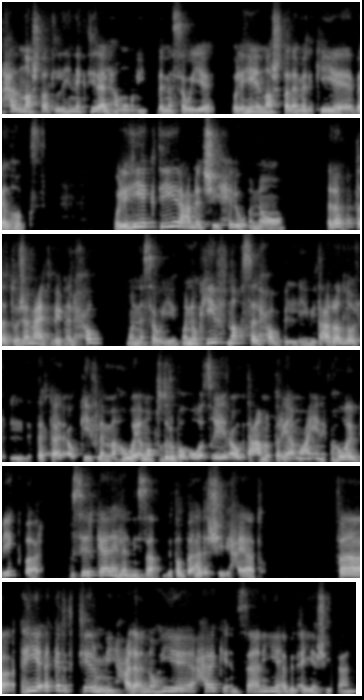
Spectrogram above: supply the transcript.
أحد الناشطات اللي هن كثير ألهموني بالنسوية واللي هي الناشطه الأمريكية بيل هوكس واللي هي كثير عملت شيء حلو إنه ربطت وجمعت بين الحب والنسوية وإنه كيف نقص الحب اللي بيتعرض له الذكر أو كيف لما هو أمه بتضربه وهو صغير أو بتعامله بطريقة معينة فهو بيكبر بصير كاره للنساء بيطبق هذا الشيء بحياته. فهي أكدت كثير منيح على إنه هي حركة إنسانية قبل أي شيء ثاني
